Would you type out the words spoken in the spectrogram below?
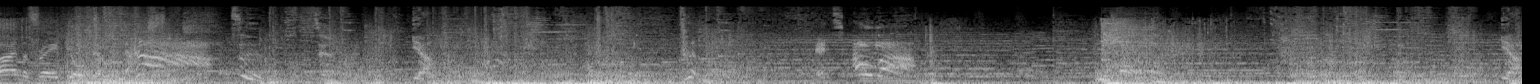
I'm afraid you're going next. It's over! Yeah.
